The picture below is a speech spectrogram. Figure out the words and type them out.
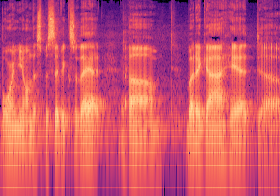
boring you on the specifics of that, um, but a guy had uh,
